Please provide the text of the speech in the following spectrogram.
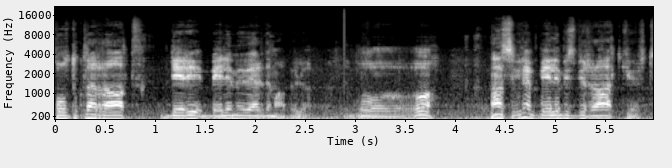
Koltuklar rahat. Deri belimi verdim abi böyle. Oh. Nasıl musun? Belimiz bir rahat gördü.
